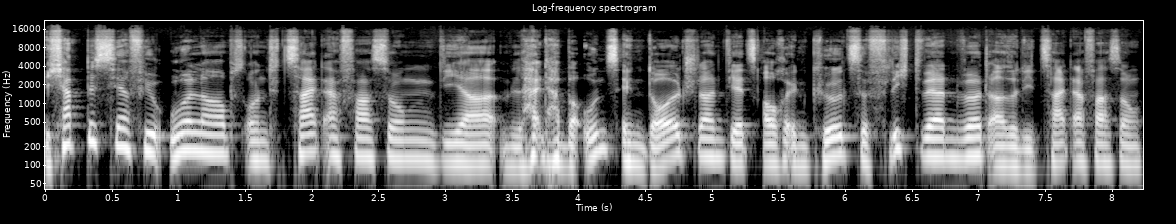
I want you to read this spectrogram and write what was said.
Ich habe bisher für Urlaubs- und Zeiterfassungen, die ja leider bei uns in Deutschland jetzt auch in Kürze Pflicht werden wird, also die Zeiterfassung,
